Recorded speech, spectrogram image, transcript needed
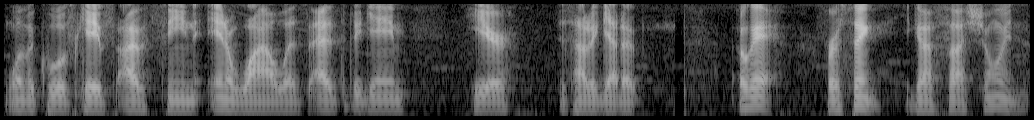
One of the coolest capes I've seen in a while was added to the game. Here is how to get it. Okay, first thing, you gotta slash join.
